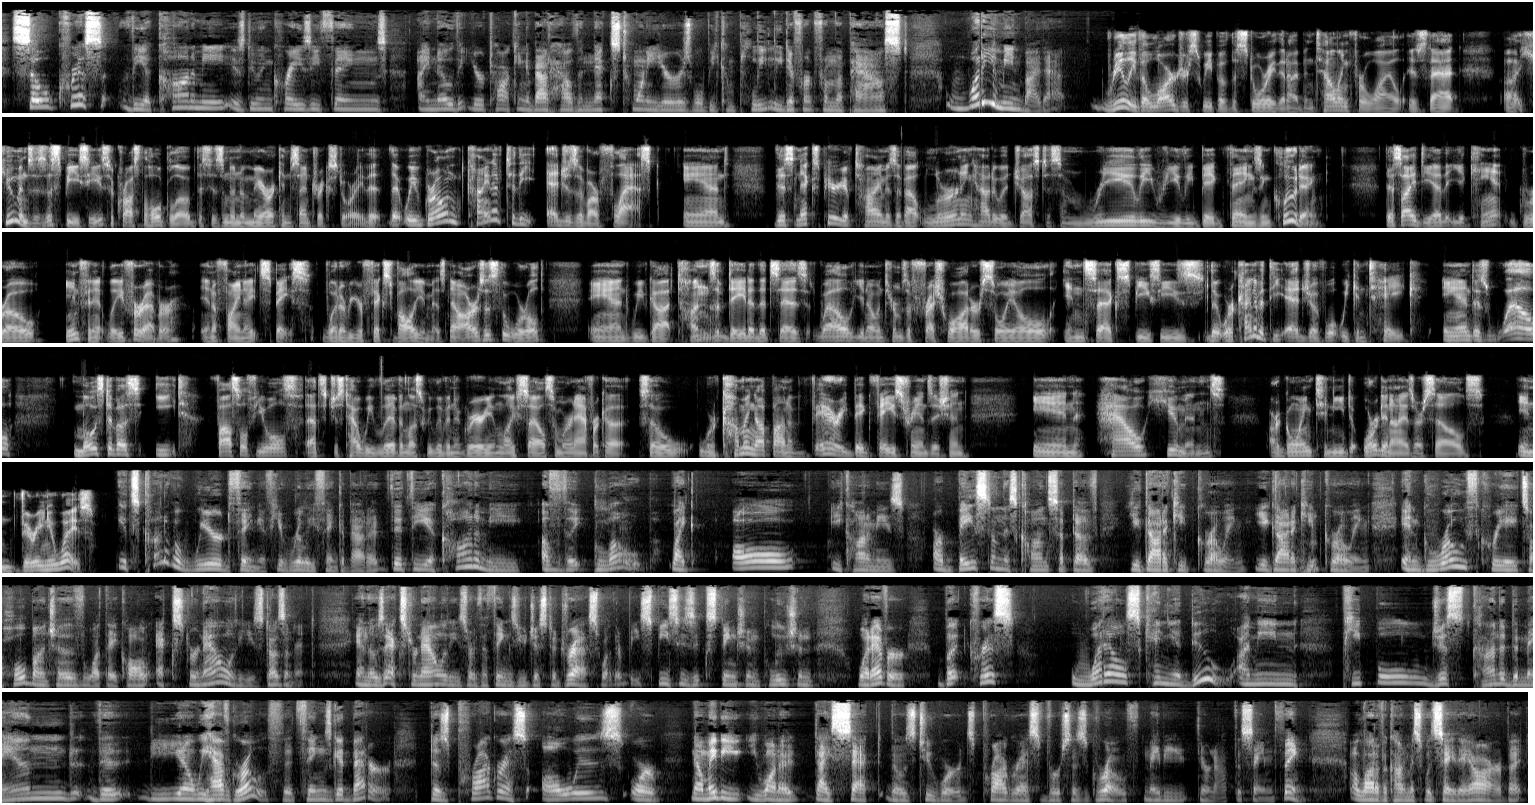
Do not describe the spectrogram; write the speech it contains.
So, Chris, the economy is doing crazy things. I know that you're talking about how the next 20 years will be completely different from the past. What do you mean by that? Really, the larger sweep of the story that I've been telling for a while is that uh, humans as a species across the whole globe, this isn't an American centric story, that, that we've grown kind of to the edges of our flask. And this next period of time is about learning how to adjust to some really, really big things, including this idea that you can't grow infinitely forever in a finite space, whatever your fixed volume is. Now, ours is the world, and we've got tons of data that says, well, you know, in terms of freshwater, soil, insects, species, that we're kind of at the edge of what we can take and as well, most of us eat fossil fuels. That's just how we live, unless we live an agrarian lifestyle somewhere in Africa. So we're coming up on a very big phase transition in how humans are going to need to organize ourselves in very new ways. It's kind of a weird thing if you really think about it that the economy of the globe, like all economies, are based on this concept of you got to keep growing. You got to mm-hmm. keep growing. And growth creates a whole bunch of what they call externalities, doesn't it? And those externalities are the things you just address, whether it be species extinction, pollution, whatever. But, Chris, what else can you do? I mean, people just kind of demand that, you know, we have growth, that things get better. Does progress always, or now, maybe you want to dissect those two words, progress versus growth. Maybe they're not the same thing. A lot of economists would say they are, but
